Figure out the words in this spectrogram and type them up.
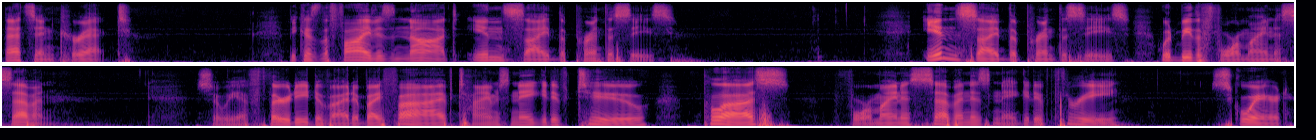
That's incorrect, because the 5 is not inside the parentheses. Inside the parentheses would be the 4 minus 7. So we have 30 divided by 5 times negative 2 plus 4 minus 7 is negative 3 squared.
